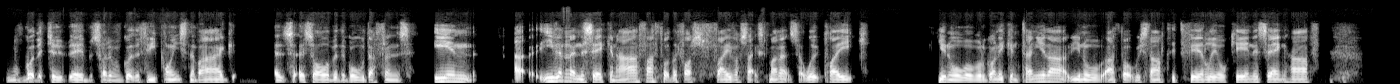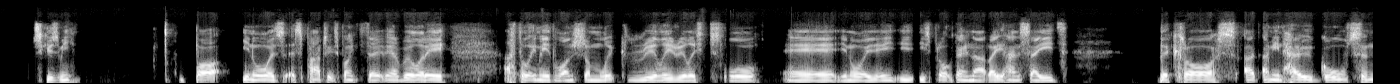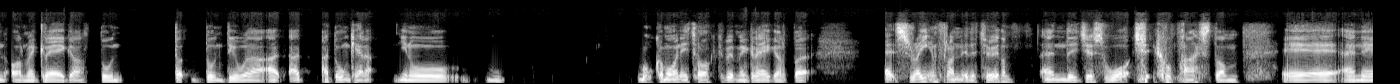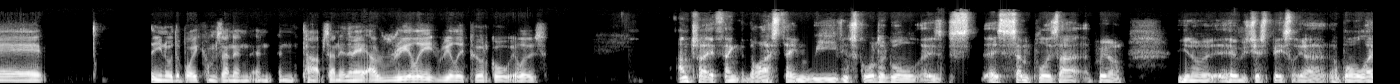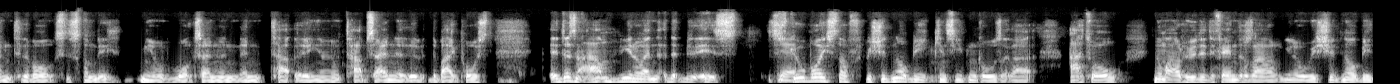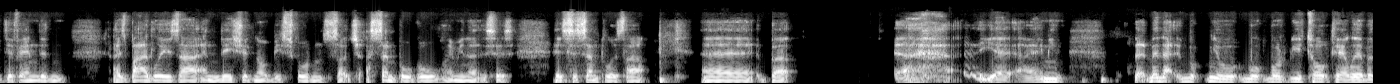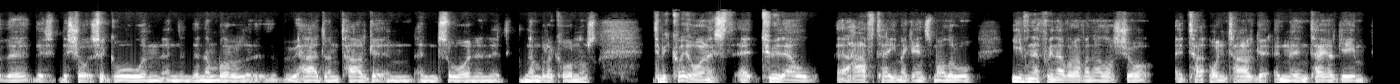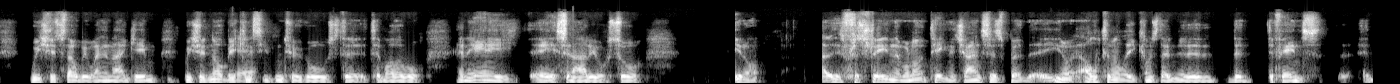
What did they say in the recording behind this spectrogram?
we've got the two. Uh, sorry, we've got the three points in the bag. It's it's all about the goal difference. Ian, uh, even in the second half, I thought the first five or six minutes it looked like you know, we're going to continue that. You know, I thought we started fairly okay in the second half. Excuse me. But, you know, as, as Patrick's pointed out there, Woolery, I thought he made Lundstram look really, really slow. Uh, you know, he, he's brought down that right hand side. The cross, I, I, mean, how Goldson or McGregor don't don't deal with that, I, I, I don't get it. You know, we'll come on to talk about McGregor, but it's right in front of the two of them, and they just watch it go past them, uh, and uh, you know the boy comes in and, and, and, taps into the net. A really, really poor goal to lose. I'm trying to think the last time we even scored a goal is as simple as that, where you know it was just basically a, a ball into the box and somebody you know walks in and, and tap you know taps in at the, the back post. It doesn't happen, you know, and it's schoolboy yeah. stuff. We should not be conceding goals like that at all. No matter who the defenders are, you know, we should not be defending as badly as that, and they should not be scoring such a simple goal. I mean, it's as, it's as simple as that. Uh, but uh, yeah, I mean, but that, you know, you talked earlier about the, the, the shots at goal and, and the number we had on target and, and so on, and the number of corners. To be quite honest, at 2 0 at half time against Motherwell, even if we never have another shot ta- on target in the entire game, we should still be winning that game. We should not be yeah. conceding two goals to, to Motherwell in any uh, scenario. So, you know, it's frustrating that we're not taking the chances, but you know, ultimately it comes down to the, the defence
